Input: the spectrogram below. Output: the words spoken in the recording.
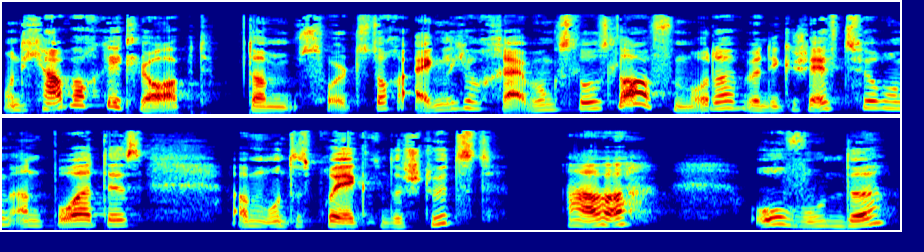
Und ich habe auch geglaubt, dann soll es doch eigentlich auch reibungslos laufen, oder? Wenn die Geschäftsführung an Bord ist ähm, und das Projekt unterstützt. Aber, oh Wunder,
